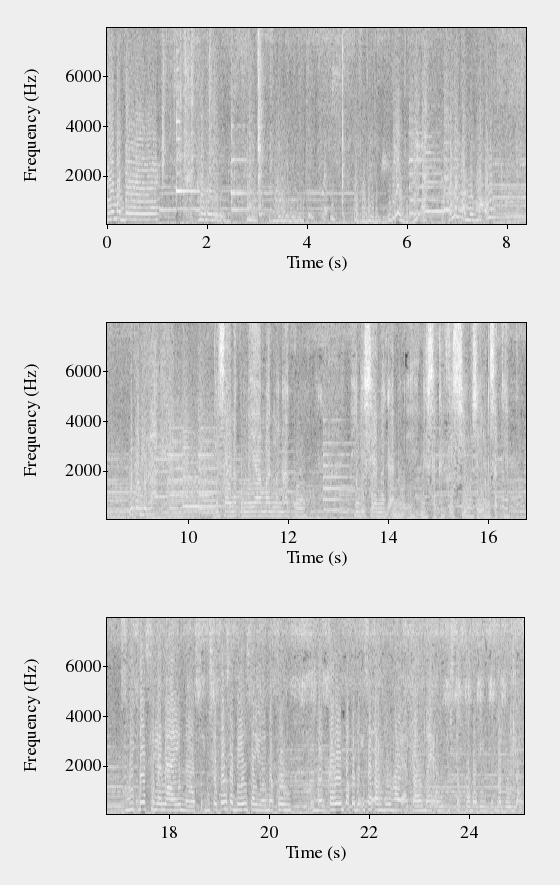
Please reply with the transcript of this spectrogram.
Hi, mother! Hindi, ang hindi ah. Oh, may kamera, oh. May kamera. Eh, sana kung mayaman lang ako, hindi siya nag-ano eh, nagsakripisyo sa iyong sakit. Witness sila na na gusto kong sabihin sa iyo na kung magkaroon pa ako ng isa pang buhay at ikaw na ang gusto ko maging magulang.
